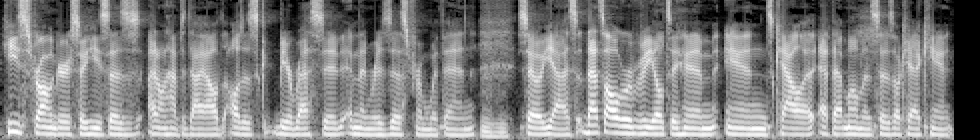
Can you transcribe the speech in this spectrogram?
He's stronger, so he says I don't have to die. I'll I'll just be arrested and then resist from within. Mm-hmm. So yeah, so that's all revealed to him. And Cal at, at that moment says, okay, I can't,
